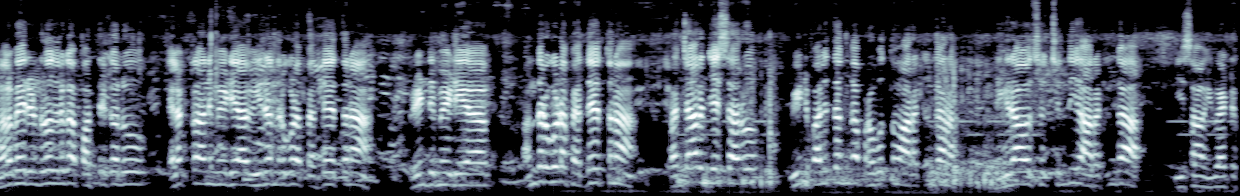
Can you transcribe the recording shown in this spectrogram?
నలభై రెండు రోజులుగా పత్రికలు ఎలక్ట్రానిక్ మీడియా వీరందరూ కూడా పెద్ద ఎత్తున ప్రింట్ మీడియా అందరూ కూడా పెద్ద ఎత్తున ప్రచారం చేశారు. వీటి ఫలితంగా ప్రభుత్వం ఆ రకంగా దిగిరావాల్సి వచ్చింది. ఆ రకంగా ఈ స- వీటి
